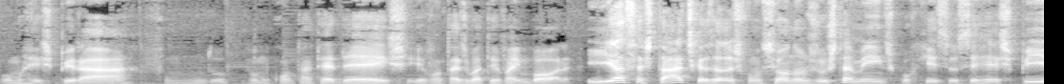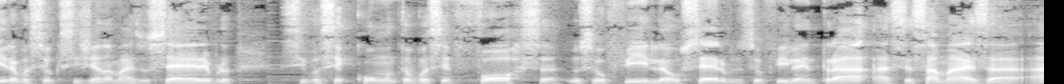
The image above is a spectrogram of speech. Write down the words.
vamos respirar, fundo, vamos contar até 10 e a vontade de bater vai embora. E essas táticas elas funcionam justamente porque se você respira, você oxigena mais o cérebro. Se você conta, você força o seu filho, né, o cérebro do seu filho a entrar, a acessar mais a, a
